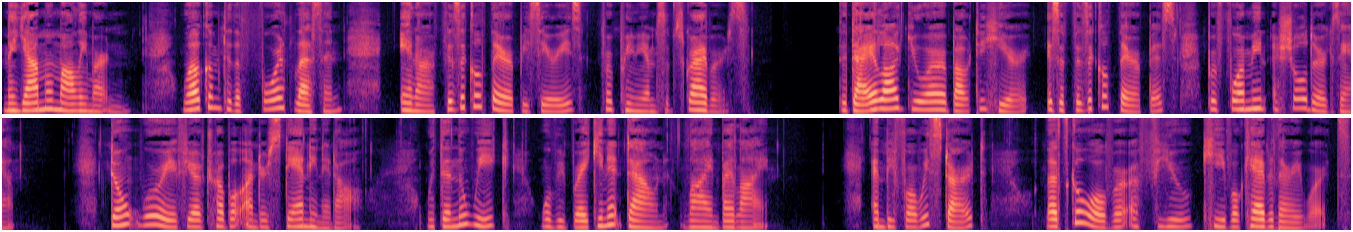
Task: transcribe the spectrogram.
me llamo Molly Martin. Welcome to the fourth lesson in our physical therapy series for premium subscribers. The dialogue you are about to hear is a physical therapist performing a shoulder exam. Don't worry if you have trouble understanding it all. Within the week, we'll be breaking it down line by line. And before we start, let's go over a few key vocabulary words.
